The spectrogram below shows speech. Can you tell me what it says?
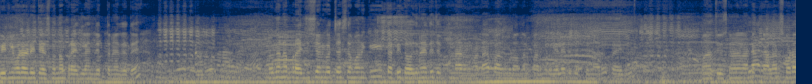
వీటిని కూడా రెడీ చేసుకుందాం ప్రైజ్లు అని చెప్తున్నది అయితే. ఓకేనా ప్రైజ్ విషయానికి వచ్చేస్తే మనకి థర్టీ థౌజండ్ అయితే చెప్తున్నారు అనమాట పదమూడు వందలు పదమూడు వేలు అయితే చెప్తున్నారు ప్రైజ్. మనం చూసుకునే కలర్స్ కూడా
